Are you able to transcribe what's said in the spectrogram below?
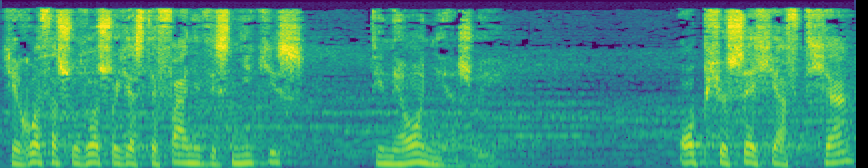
και εγώ θα σου δώσω για στεφάνι της νίκης την αιώνια ζωή. Όποιος έχει αυτιά,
